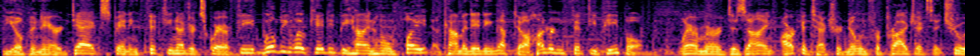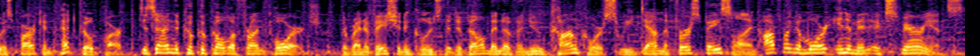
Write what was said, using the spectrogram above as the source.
The open air deck, spanning 1,500 square feet, will be located behind home plate, accommodating up to 150 people. Larimer Design Architecture, known for projects at Truist Park and Petco Park, designed the Coca Cola front porch. The renovation includes the development of a new concourse suite down the first baseline, offering a more intimate experience.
